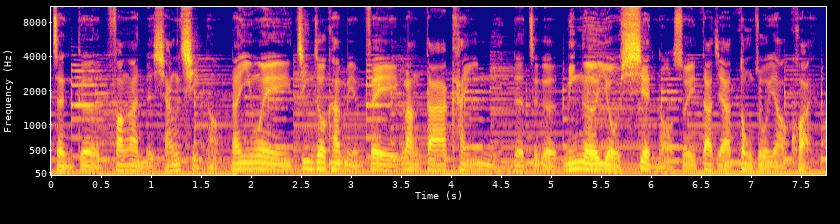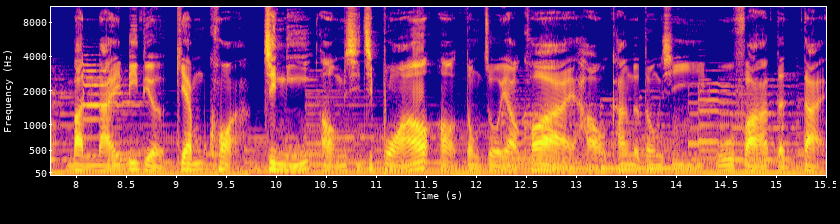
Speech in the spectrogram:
整个方案的详情哦。那因为今周刊免费让大家看一年的这个名额有限哦，所以大家动作要快。慢来你就减看一年哦，我们是一半哦，哦，动作要快，好康的东西无法等待。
